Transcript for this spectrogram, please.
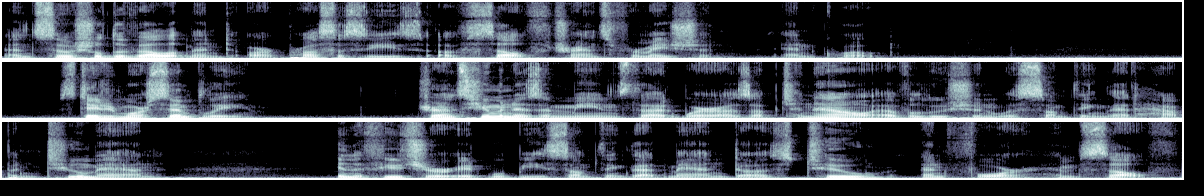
and social development are processes of self transformation. Stated more simply, transhumanism means that whereas up to now evolution was something that happened to man, in the future, it will be something that man does to and for himself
